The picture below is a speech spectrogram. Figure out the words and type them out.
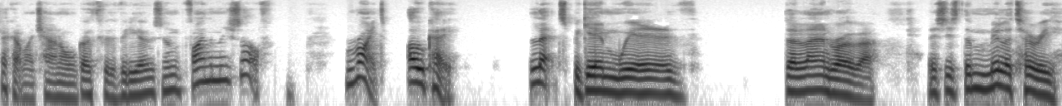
check out my channel, go through the videos and find them yourself. Right, okay, let's begin with the Land Rover. This is the military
